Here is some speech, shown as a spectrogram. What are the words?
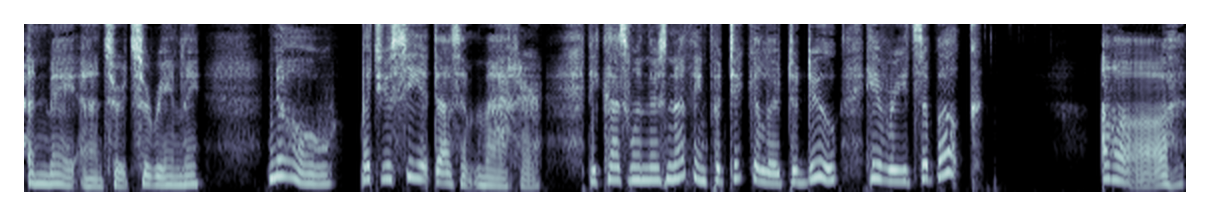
and May answered serenely, No, but you see it doesn't matter, because when there's nothing particular to do, he reads a book. Ah,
